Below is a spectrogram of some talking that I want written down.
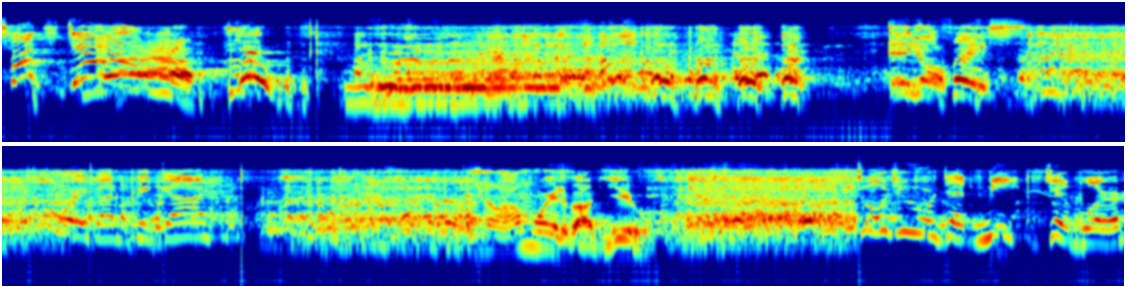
Touchdown! In your face. Don't worry about it, big guy. You know, I'm worried about you. Told you you were dead meat, Gibbler.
